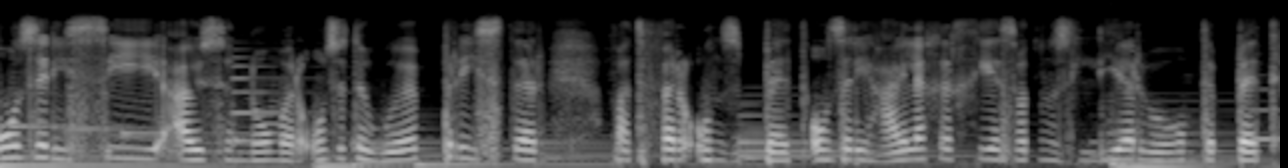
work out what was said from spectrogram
ons het die CEO se nommer, ons het 'n hoë priester wat vir ons bid. Ons het die Heilige Gees wat ons leer hoe om te bid.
